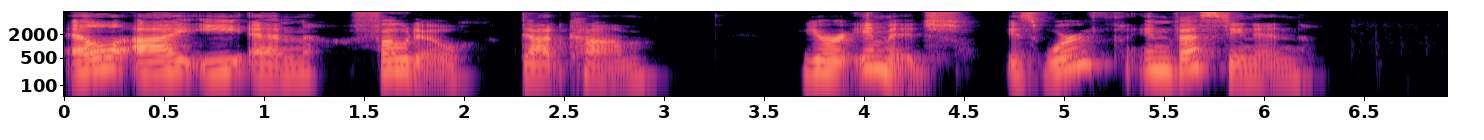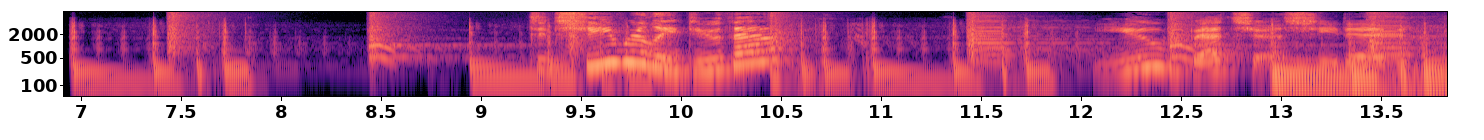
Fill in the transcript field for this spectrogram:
L I E N photo.com. Your image is worth investing in. Did she really do that? You betcha she did.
